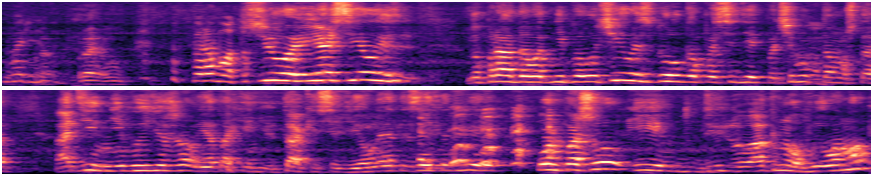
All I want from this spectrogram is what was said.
В аренду. Все, я сел, и... но правда вот не получилось долго посидеть. Почему? Потому что один не выдержал, я так и, так и сидел на этой, за этой дверью. Он пошел и окно выломал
